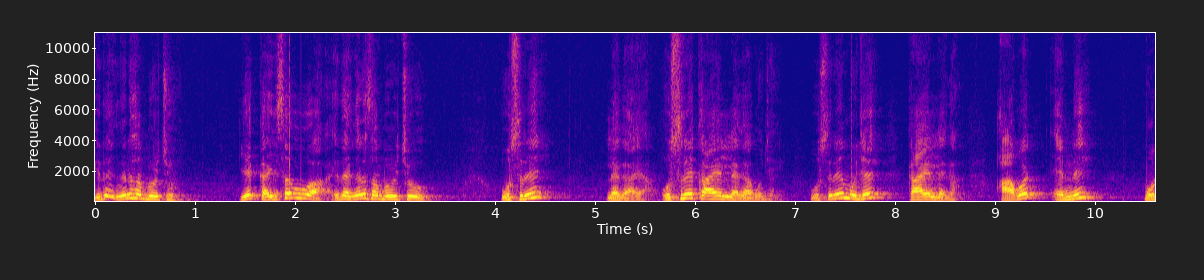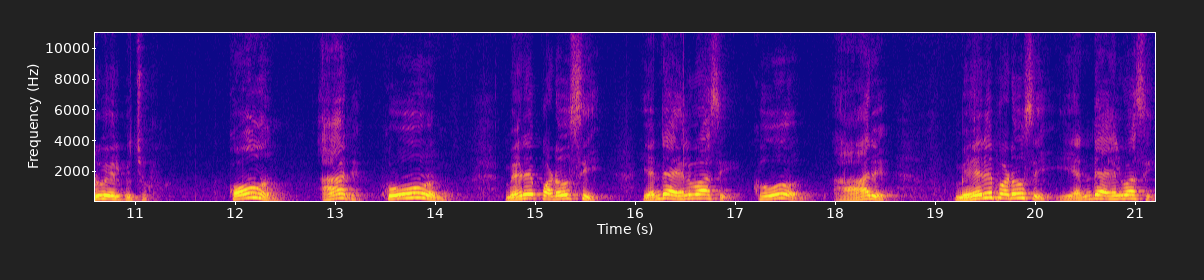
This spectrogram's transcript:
ഇതെങ്ങനെ സംഭവിച്ചു? ഈ കൈസ ഉവ. ഇതെങ്ങനെ സംഭവിച്ചു? ഉസ്നെ ലഗായ. ഉസ്നെ കായൽ ലഗാ മുജെ. ഉസ്നെ മുജെ കായൽ ലഗ. അവൻ എന്നെ മുറിവേൽപ്പിച്ചു. കോൺ ആര്? കോൺ മേരെ പടോസി എന്റെ അയൽവാസി. കോൺ ആര്? മേരെ പടോസി എന്റെ അയൽവാസി.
